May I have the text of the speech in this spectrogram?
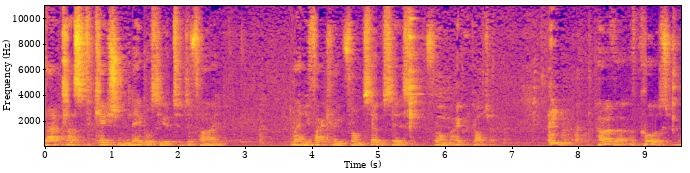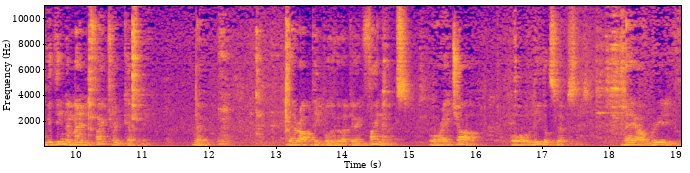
that classification enables you to define manufacturing from services from agriculture. However, of course, within a manufacturing company, no, there are people who are doing finance or HR or legal services. They are really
